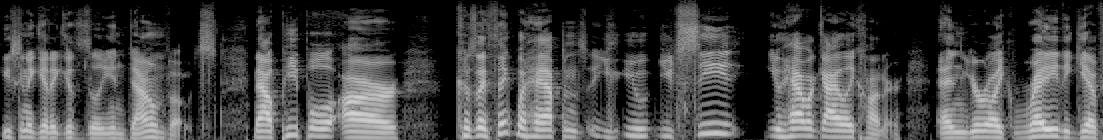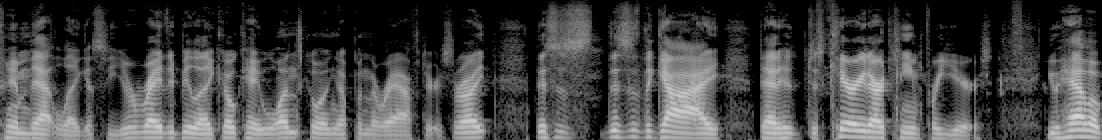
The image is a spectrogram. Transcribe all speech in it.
he's going to get a gazillion downvotes. Now, people are because I think what happens, you, you you see, you have a guy like Hunter, and you're like ready to give him that legacy. You're ready to be like, okay, one's going up in the rafters, right? This is this is the guy that has just carried our team for years. You have a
